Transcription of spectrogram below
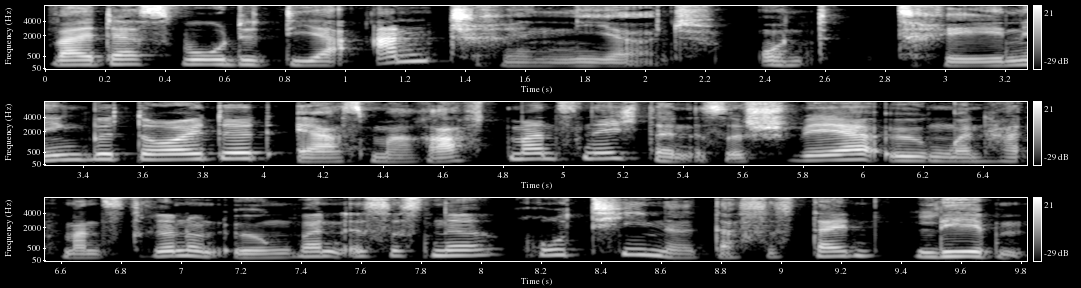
Weil das wurde dir antrainiert. Und Training bedeutet, erstmal rafft man es nicht, dann ist es schwer, irgendwann hat man es drin und irgendwann ist es eine Routine. Das ist dein Leben.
